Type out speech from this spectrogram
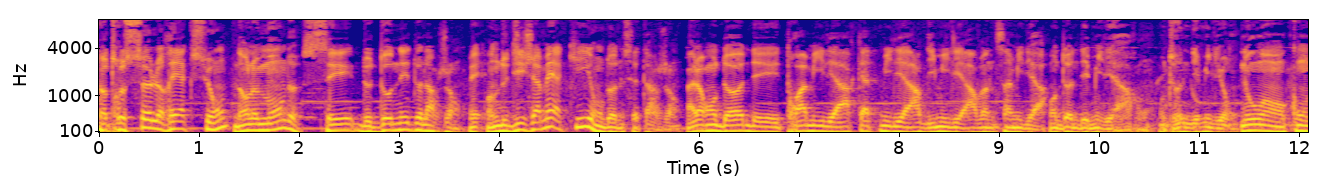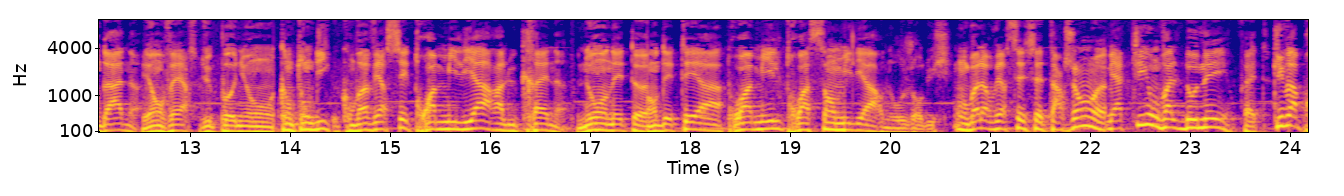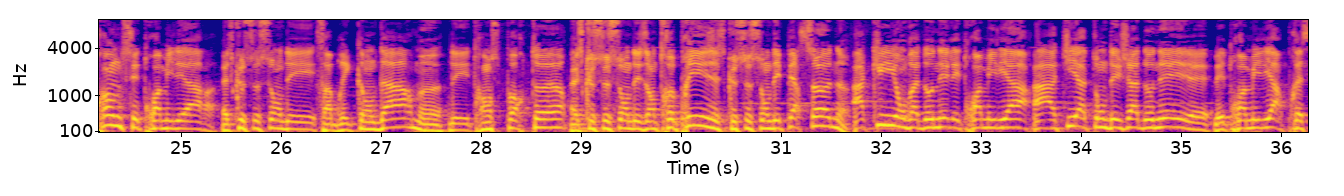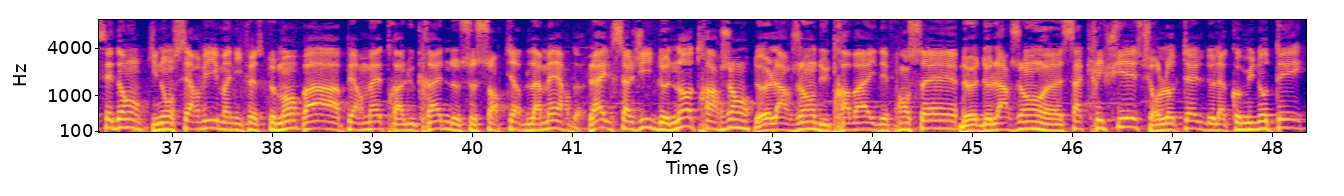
Notre seule réaction dans le monde, c'est de donner de l'argent. Mais on ne dit jamais à qui on donne cet argent. Alors on donne des 3 milliards, 4 milliards, 10 milliards, 25 milliards. On donne des milliards, on donne des millions. Nous, on condamne et on verse du pognon. Quand on dit qu'on va verser 3 milliards à l'Ukraine, nous, on est euh, endettés à 3300 milliards, nous, aujourd'hui. On va leur verser cet argent, euh, mais à qui on va le donner, en fait? Qui va prendre ces 3 milliards? Est-ce que ce sont des fabricants d'armes, des transporteurs? Est-ce que ce sont des entreprises Est-ce que ce sont des personnes? À qui on va donner les 3 milliards? À qui a-t-on déjà donné les 3 milliards précédents qui n'ont servi manifestement pas à permettre à l'Ukraine de se sortir de la merde? Là, il s'agit de notre argent, de l'argent du travail des Français, de, de l'argent euh, sacrifié sur l'autel de la communauté.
